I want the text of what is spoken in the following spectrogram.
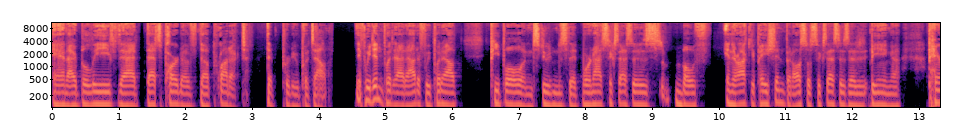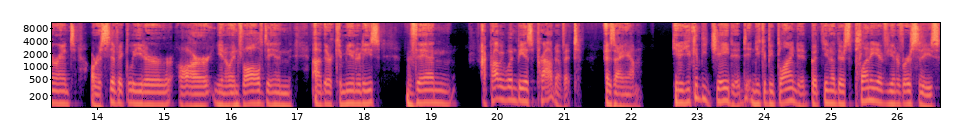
And I believe that that's part of the product that Purdue puts out. If we didn't put that out, if we put out people and students that were not successes, both in their occupation, but also successes as being a parent or a civic leader or, you know, involved in uh, their communities, then I probably wouldn't be as proud of it as I am. You know, you can be jaded and you can be blinded, but, you know, there's plenty of universities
